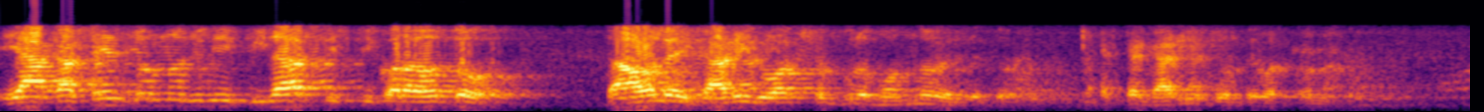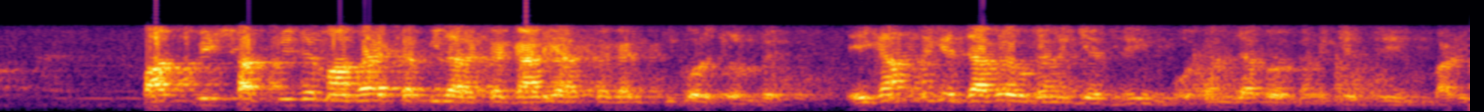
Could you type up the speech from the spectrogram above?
এই আকাশের জন্য যদি পিলার সৃষ্টি করা হতো, তাহলে গাড়ির ওয়ার্কশপগুলো বন্ধ হয়ে যেত। একটা গাড়িও চলতে পারতো না। পাঁচ পিস সাত পিসের মাথায় একটা পিলার একটা গাড়ি একটা গাড়ি কি করে চলবে? এইখান থেকে যাবে, ওখানে গিয়ে ড্রিম ওখানে যাবে, ওখানে গিয়ে ড্রিম বাড়ি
